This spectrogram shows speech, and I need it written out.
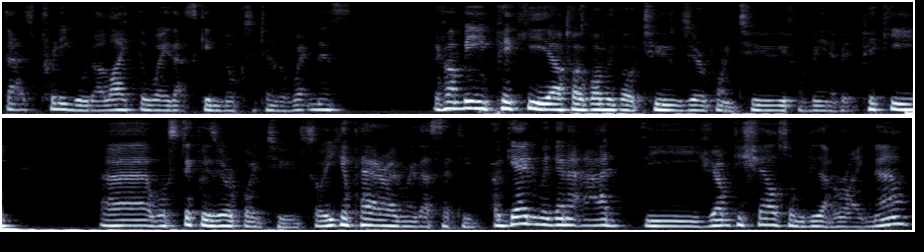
that's pretty good. I like the way that skin looks in terms of wetness. If I'm being picky, I'll probably go to 0.2. If I'm being a bit picky, uh, we'll stick with 0.2. So you can play around with that setting. Again, we're going to add the geometry shell, so we'll do that right now.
